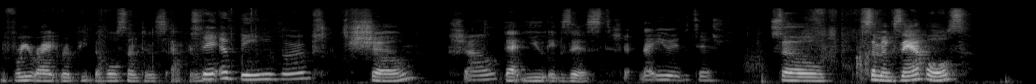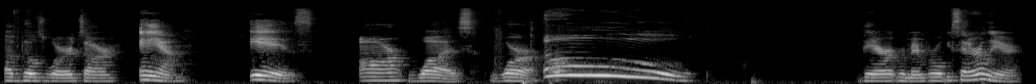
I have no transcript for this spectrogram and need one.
Before you write, repeat the whole sentence after me. State of being verbs Show show that you exist. that you exist. So some examples of those words are am, is, are, was, were. Oh, There, remember what we said earlier.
